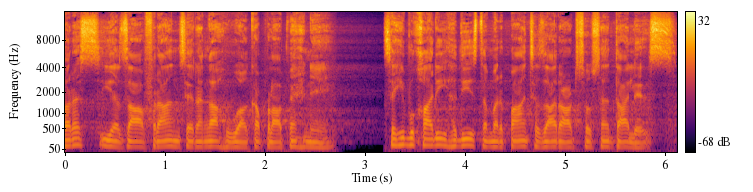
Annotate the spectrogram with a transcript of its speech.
ورس یا زعفران سے رنگا ہوا کپڑا پہنے۔ صحیح بخاری حدیث نمبر پانچ ہزار آٹھ سو سینتالیس۔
